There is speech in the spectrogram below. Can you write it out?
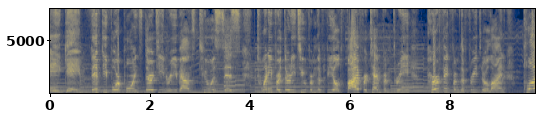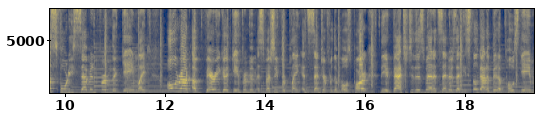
a game. 54 points, 13 rebounds, 2 assists, 20 for 32 from the field, 5 for 10 from 3, perfect from the free throw line, plus 47 from the game. Like, All around, a very good game from him, especially for playing at center for the most part. The advantage to this man at center is that he's still got a bit of post game,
